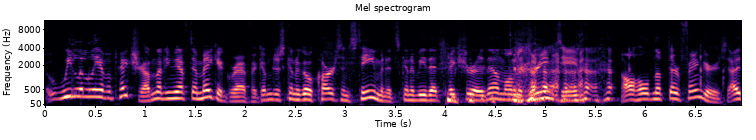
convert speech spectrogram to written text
we literally have a picture. I'm not even have to make a graphic. I'm just gonna go Carson's team, and it's gonna be that picture of them on the dream team, all holding up their fingers. I,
